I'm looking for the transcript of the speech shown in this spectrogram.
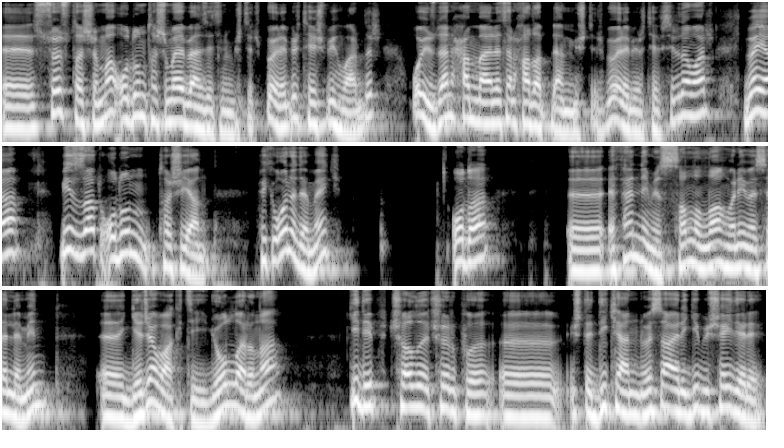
e, söz taşıma odun taşımaya benzetilmiştir. Böyle bir teşbih vardır. O yüzden hammaleten hadab denmiştir. Böyle bir tefsir de var. Veya bizzat odun taşıyan. Peki o ne demek? O da e, Efendimiz sallallahu aleyhi ve sellemin e, gece vakti yollarına gidip çalı, çırpı, e, işte diken vesaire gibi şeyleri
